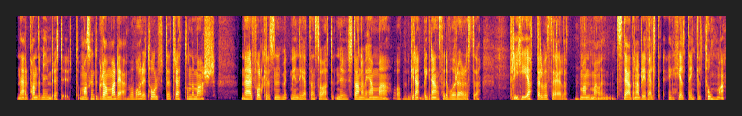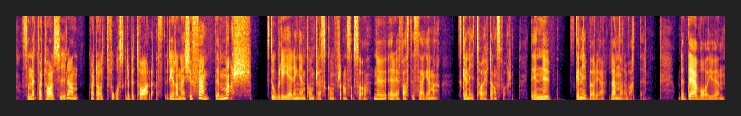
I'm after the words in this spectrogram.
när pandemin bröt ut. Och man ska inte glömma det. Vad var det? 12-13 mars när Folkhälsomyndigheten sa att nu stannar vi hemma och begränsade vår rörelsefrihet, eller vad säger, att mm. man, man, städerna blev helt, helt enkelt tomma. Så när kvartalshyran, kvartal två, skulle betalas, redan den 25 mars stod regeringen på en presskonferens och sa, nu är det fastighetsägarna, ska ni ta ert ansvar. Det är nu ska ni börja lämna rabatter. Det där var ju en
